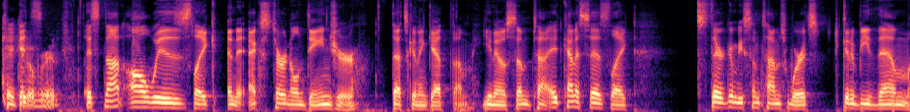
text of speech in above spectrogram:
Can't get it's, over it. It's not always like an external danger that's going to get them. You know, sometimes it kind of says like there are going to be some times where it's going to be them,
